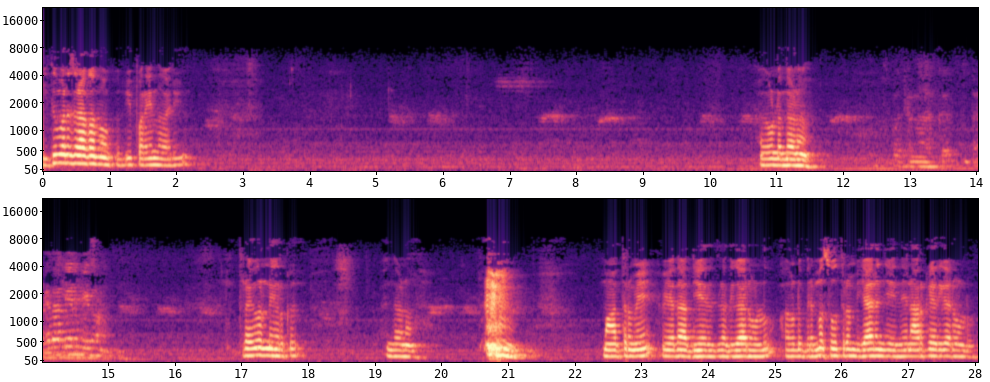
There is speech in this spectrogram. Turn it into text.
ഇത് മനസ്സിലാക്കാൻ നോക്കും. ഈ പറയുന്ന കാര്യം. അതുകൊണ്ട് എന്താണ് ത്രൈവർണിയർക്ക് എന്താണ്? മാത്രമേ വേദാധ്യയനത്തിന് അധികാരമുള്ളൂ. അതുകൊണ്ട് ബ്രഹ്മസൂത്രം വിചാരം ചെയ്യുന്നതിന് ആർക്കേ അധികാരമുള്ളൂ?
